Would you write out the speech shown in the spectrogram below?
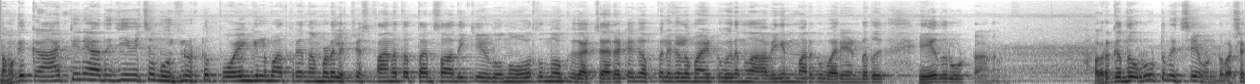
നമുക്ക് കാറ്റിനെ അതിജീവിച്ച് മുന്നോട്ട് പോയെങ്കിൽ മാത്രമേ നമ്മുടെ ലക്ഷ്യസ്ഥാനത്തെത്താൻ സാധിക്കുകയുള്ളൂ. ഒന്ന് ഓർത്ത് നോക്കുക. ചരക്ക് കപ്പലുകളുമായിട്ട് വരുന്ന നാവികന്മാർക്ക് വരേണ്ടത് ഏത് റൂട്ടാണ്? അവർക്ക് റൂട്ട് നിശ്ചയമുണ്ട്. പക്ഷേ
